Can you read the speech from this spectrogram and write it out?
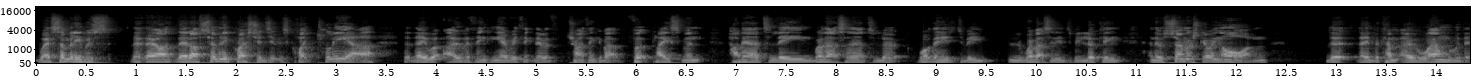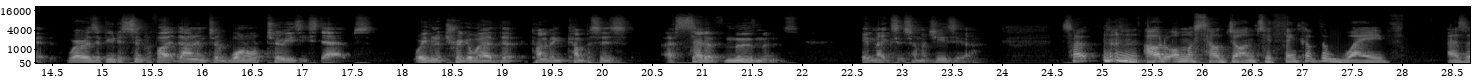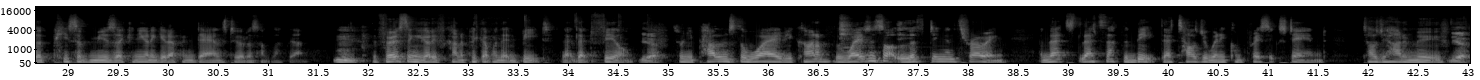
where somebody was they are they'd asked so many questions. It was quite clear that they were overthinking everything. They were trying to think about foot placement, how they had to lean, whereabouts they had to look, what they needed to be, whereabouts they needed to be looking, and there was so much going on that they become overwhelmed with it. Whereas if you just simplify it down into one or two easy steps, or even a trigger word that kind of encompasses a set of movements, it makes it so much easier. So I would almost tell John to think of the wave as a piece of music and you're going to get up and dance to it or something like that. Mm. The first thing you got to kind of pick up on that beat, that, that feel. Yeah. So when you into the wave, you kind of, the waves can start lifting and throwing. And and that's that's like the beat. That tells you when to compress, extend, tells you how to move. Yeah.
